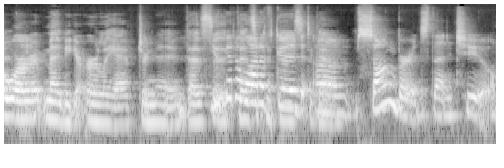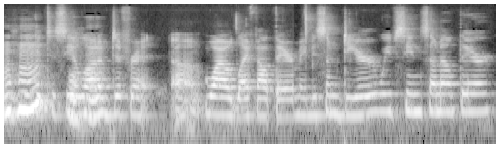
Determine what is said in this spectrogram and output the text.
or maybe early afternoon. Those You are, get a lot of good go. um, songbirds then too. You get to see a lot of different um, wildlife out there. Maybe some deer. We've seen some out there.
